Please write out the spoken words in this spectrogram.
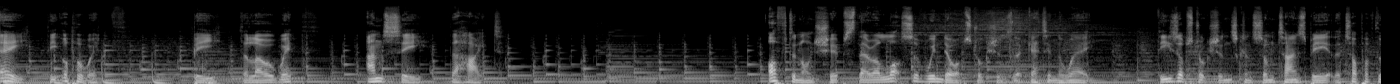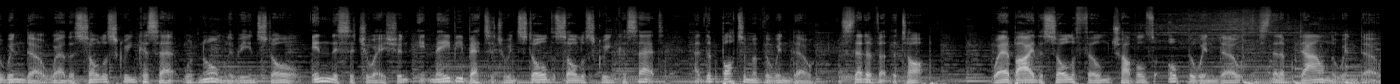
A. The upper width, B. The lower width, and C. The height. Often on ships there are lots of window obstructions that get in the way. These obstructions can sometimes be at the top of the window where the solar screen cassette would normally be installed. In this situation, it may be better to install the solar screen cassette at the bottom of the window instead of at the top, whereby the solar film travels up the window instead of down the window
